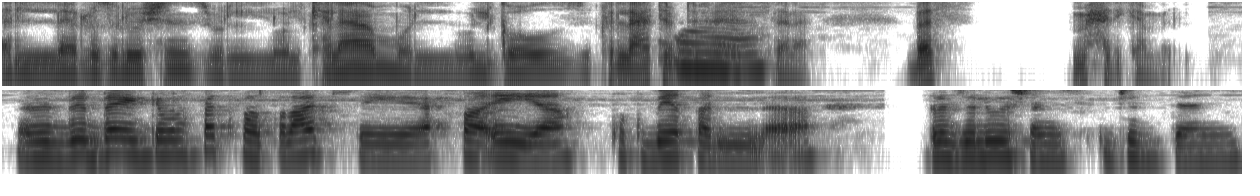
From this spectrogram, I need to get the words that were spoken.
ال resolutions والكلام وال goals وكلها تبدأ في نهايه. السنة. بس ما حد يكمل. قبل فترة طلعت لي إحصائية تطبيق ال resolutions جدا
